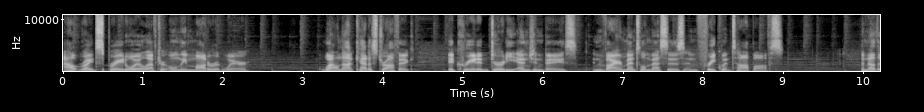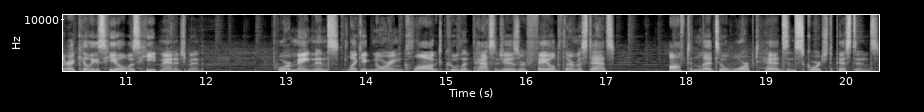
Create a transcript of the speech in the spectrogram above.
outright sprayed oil after only moderate wear. While not catastrophic, it created dirty engine bays, environmental messes, and frequent top-offs. Another Achilles heel was heat management. Poor maintenance, like ignoring clogged coolant passages or failed thermostats, often led to warped heads and scorched pistons.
